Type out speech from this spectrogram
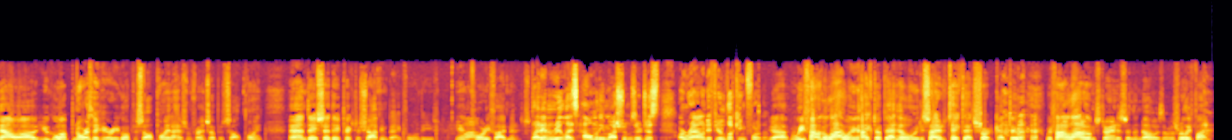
Now, uh, you go up north of here, you go up to Salt Point. I have some friends up at Salt Point, and they said they picked a shopping bag full of these in wow. 45 minutes. I yeah. didn't realize how many mushrooms are just around if you're looking for them. Yeah, we found a lot when we hiked up that hill and we decided to take that shortcut too. we found a lot of them staring us in the nose. It was really fun.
